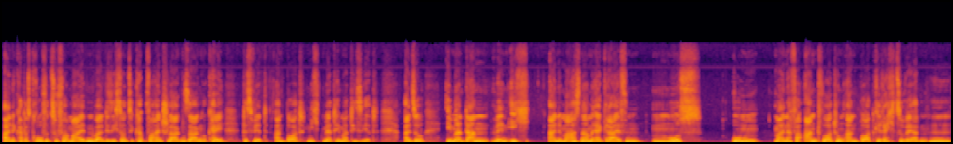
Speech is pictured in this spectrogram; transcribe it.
eine Katastrophe zu vermeiden, weil die sich sonst die Köpfe einschlagen, sagen, okay, das wird an Bord nicht mehr thematisiert. Also immer dann, wenn ich eine Maßnahme ergreifen muss, um meiner Verantwortung an Bord gerecht zu werden, hm.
